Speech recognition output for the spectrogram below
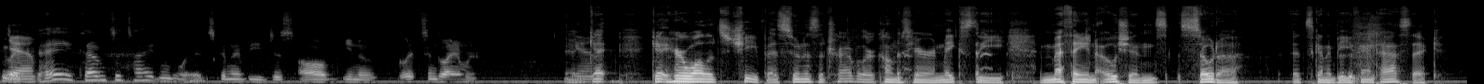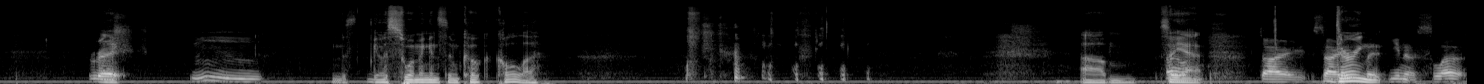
Like, Yeah. Hey, come to Titan, where it's gonna be just all you know, glitz and glamour. Yeah, Yeah. Get get here while it's cheap. As soon as the traveler comes here and makes the methane oceans soda, it's gonna be fantastic. Right. Mm. Just go swimming in some Coca Cola. um. So Um, yeah, Sorry, sorry. During- but you know, Sloan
